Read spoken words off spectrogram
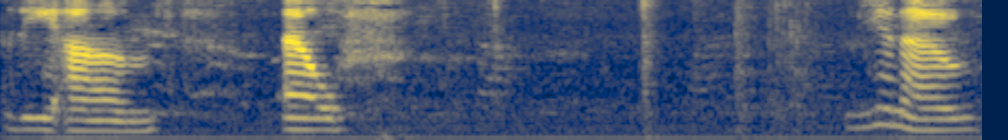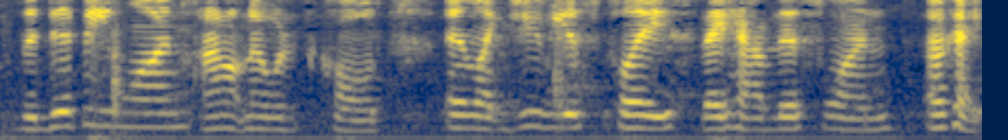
the um, e.l.f. You know, the dippy one. I don't know what it's called. And like Juvia's Place, they have this one. Okay,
